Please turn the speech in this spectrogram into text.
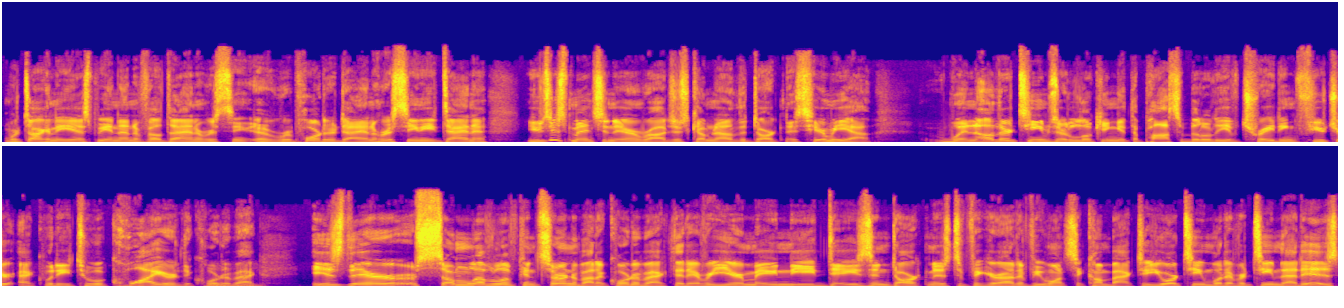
We're talking to ESPN NFL Dianna Russini, uh, reporter Dianna Russini. Dianna, you just mentioned Aaron Rodgers coming out of the darkness. Hear me out. When other teams are looking at the possibility of trading future equity to acquire the quarterback, is there some level of concern about a quarterback that every year may need days in darkness to figure out if he wants to come back to your team, whatever team that is,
